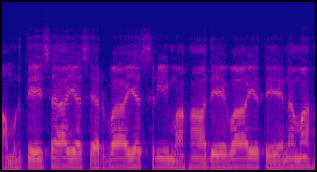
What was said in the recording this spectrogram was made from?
అమృతేశాయ శర్వాయ శ్రీ మహాదేవాయ తే నమః.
